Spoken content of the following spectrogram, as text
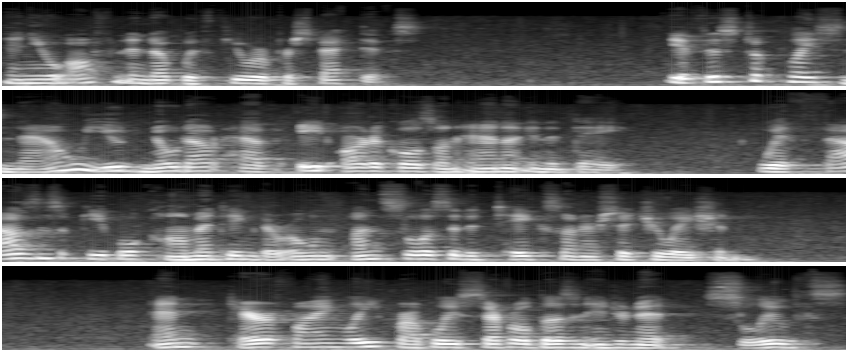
and you often end up with fewer perspectives. If this took place now, you'd no doubt have eight articles on Anna in a day, with thousands of people commenting their own unsolicited takes on her situation. And terrifyingly, probably several dozen internet sleuths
